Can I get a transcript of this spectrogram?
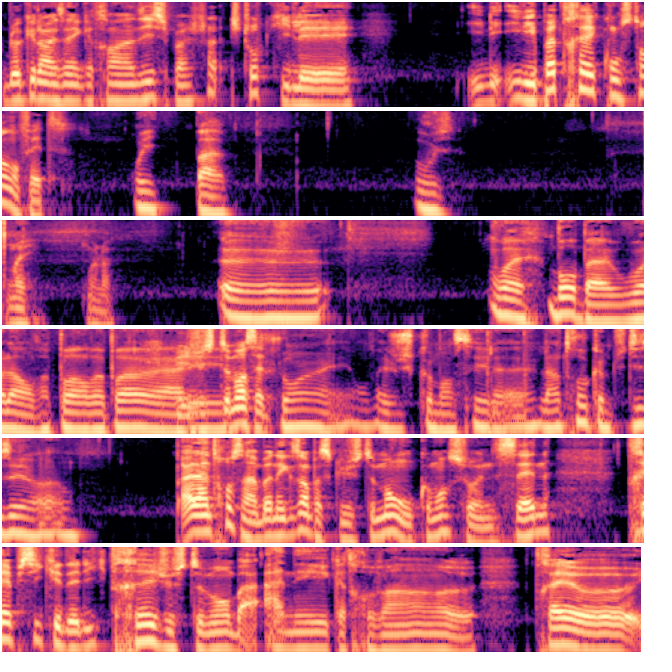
bloqué dans les années 90, machin, je trouve qu'il est, il il est pas très constant en fait. oui bah oui Ouais, voilà. Euh, ouais, bon bah voilà, on va pas, on va pas aller justement, cette- loin on va juste commencer l'intro comme tu disais. À l'intro, c'est un bon exemple parce que justement, on commence sur une scène très psychédélique, très justement, bah, années 80, euh, très, euh,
